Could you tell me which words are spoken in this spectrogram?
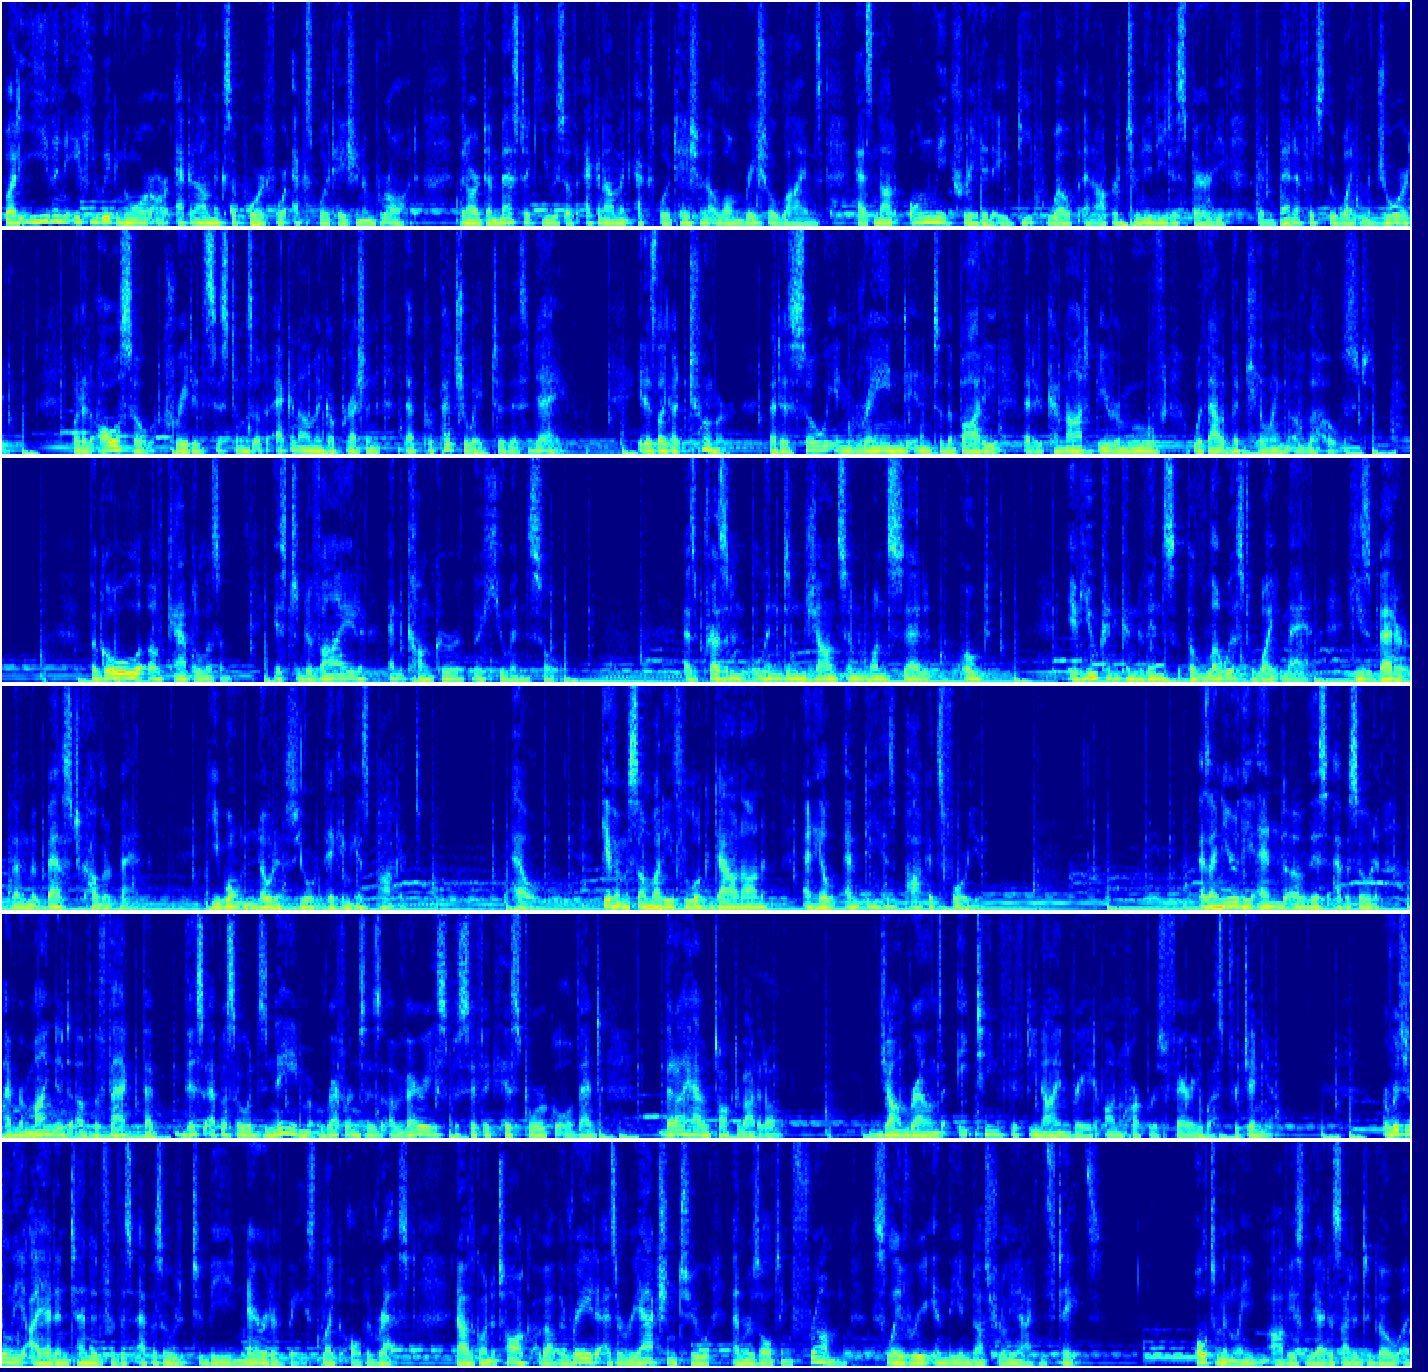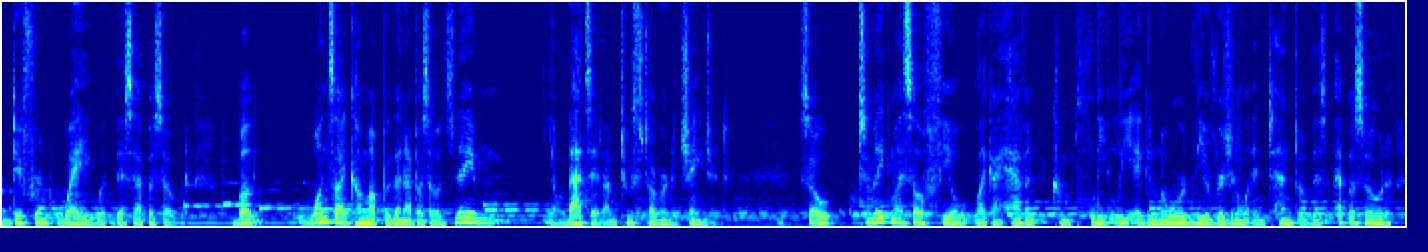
But even if you ignore our economic support for exploitation abroad, then our domestic use of economic exploitation along racial lines has not only created a deep wealth and opportunity disparity that benefits the white majority, but it also created systems of economic oppression that perpetuate to this day. It is like a tumor that is so ingrained into the body that it cannot be removed without the killing of the host. The goal of capitalism is to divide and conquer the human soul. As President Lyndon Johnson once said, quote, if you can convince the lowest white man he's better than the best colored man, he won't notice you're picking his pocket. Hell, give him somebody to look down on, and he'll empty his pockets for you. As I near the end of this episode, I'm reminded of the fact that this episode's name references a very specific historical event that I haven't talked about at all John Brown's 1859 raid on Harper's Ferry, West Virginia. Originally, I had intended for this episode to be narrative based, like all the rest, and I was going to talk about the raid as a reaction to and resulting from slavery in the industrial United States. Ultimately, obviously, I decided to go a different way with this episode, but once I come up with an episode's name, you know, that's it, I'm too stubborn to change it. So, to make myself feel like I haven't completely ignored the original intent of this episode,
